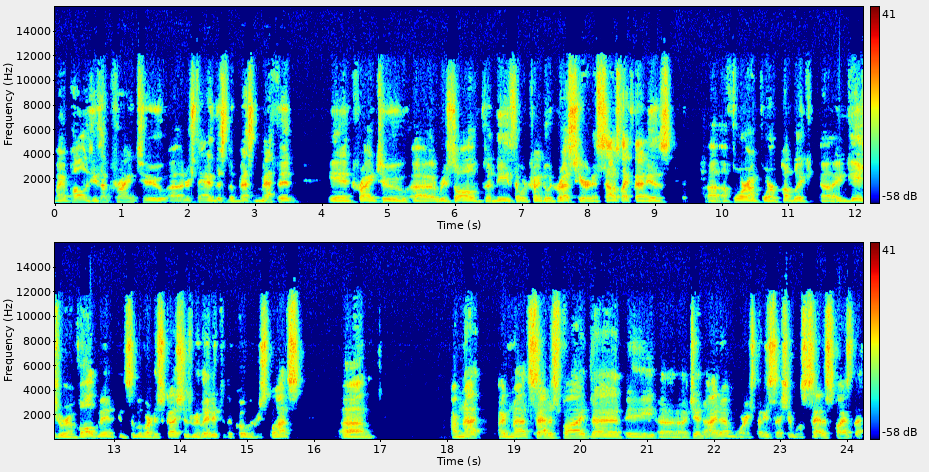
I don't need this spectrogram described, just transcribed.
My apologies. I'm trying to uh, understand if this is the best method in trying to uh, resolve the needs that we're trying to address here. And it sounds like that is uh, a forum for public uh, engagement or involvement in some of our discussions related to the COVID response. Um, I'm not I'm not satisfied that a uh, agenda item or a study session will satisfy that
